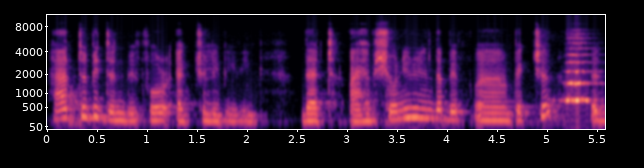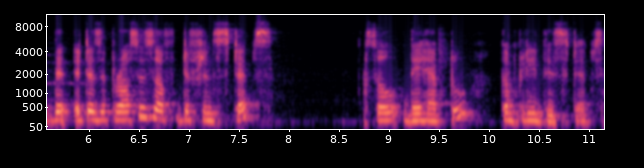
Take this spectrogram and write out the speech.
had to be done before actually weaving that I have shown you in the uh, picture. It is a process of different steps. So they have to complete these steps.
